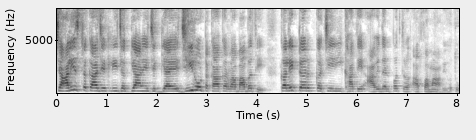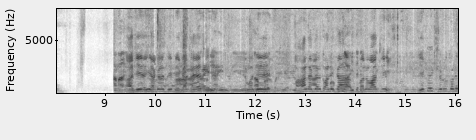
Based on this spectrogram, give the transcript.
ચાલીસ ટકા જેટલી જગ્યાને જગ્યાએ ઝીરો ટકા કરવા બાબતે કલેક્ટર કચેરી ખાતે આવેદનપત્ર આપવામાં આવ્યું હતું. આજે અહીં આગળ જે ભેગા થયા છે એમાં જે મહાનગરપાલિકા બનવાથી જે કોઈ ખેડૂતોને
